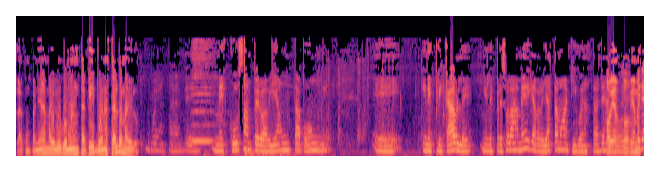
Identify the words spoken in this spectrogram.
la compañera Marilu Guzmán está aquí. Buenas tardes, Marilu. Buenas tardes. Me excusan, pero había un tapón eh, inexplicable en el Expreso de las Américas, pero ya estamos aquí. Buenas tardes a Obvia- todos. obviamente,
